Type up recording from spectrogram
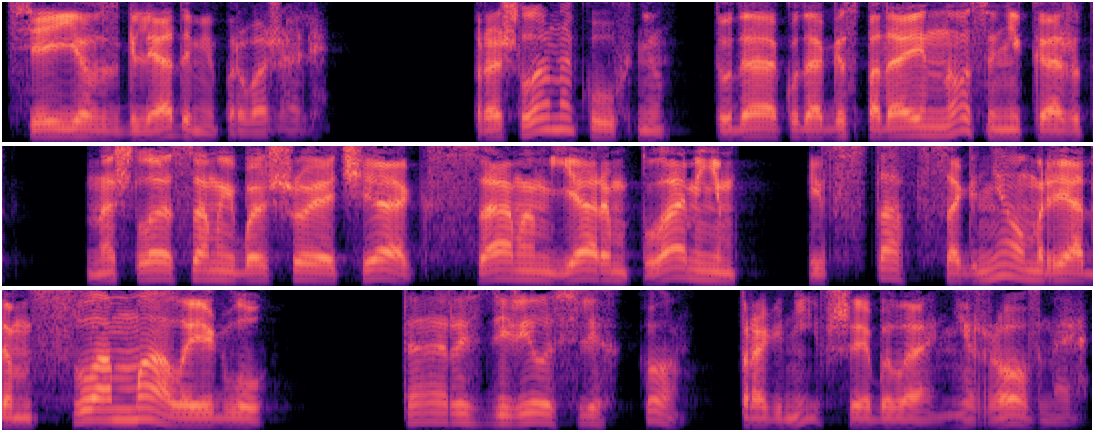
Все ее взглядами провожали. Прошла на кухню, туда, куда господа и носа не кажут. Нашла самый большой очаг с самым ярым пламенем и, встав с огнем рядом, сломала иглу. Та разделилась легко, прогнившая была, неровная.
